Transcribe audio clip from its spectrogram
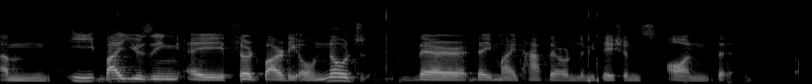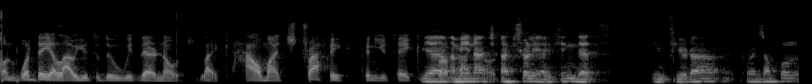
Um, e- by using a third-party owned node, there they might have their own limitations on the on what they allow you to do with their node, like how much traffic can you take. Yeah, I mean, act- node. actually, I think that Infura, for example,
